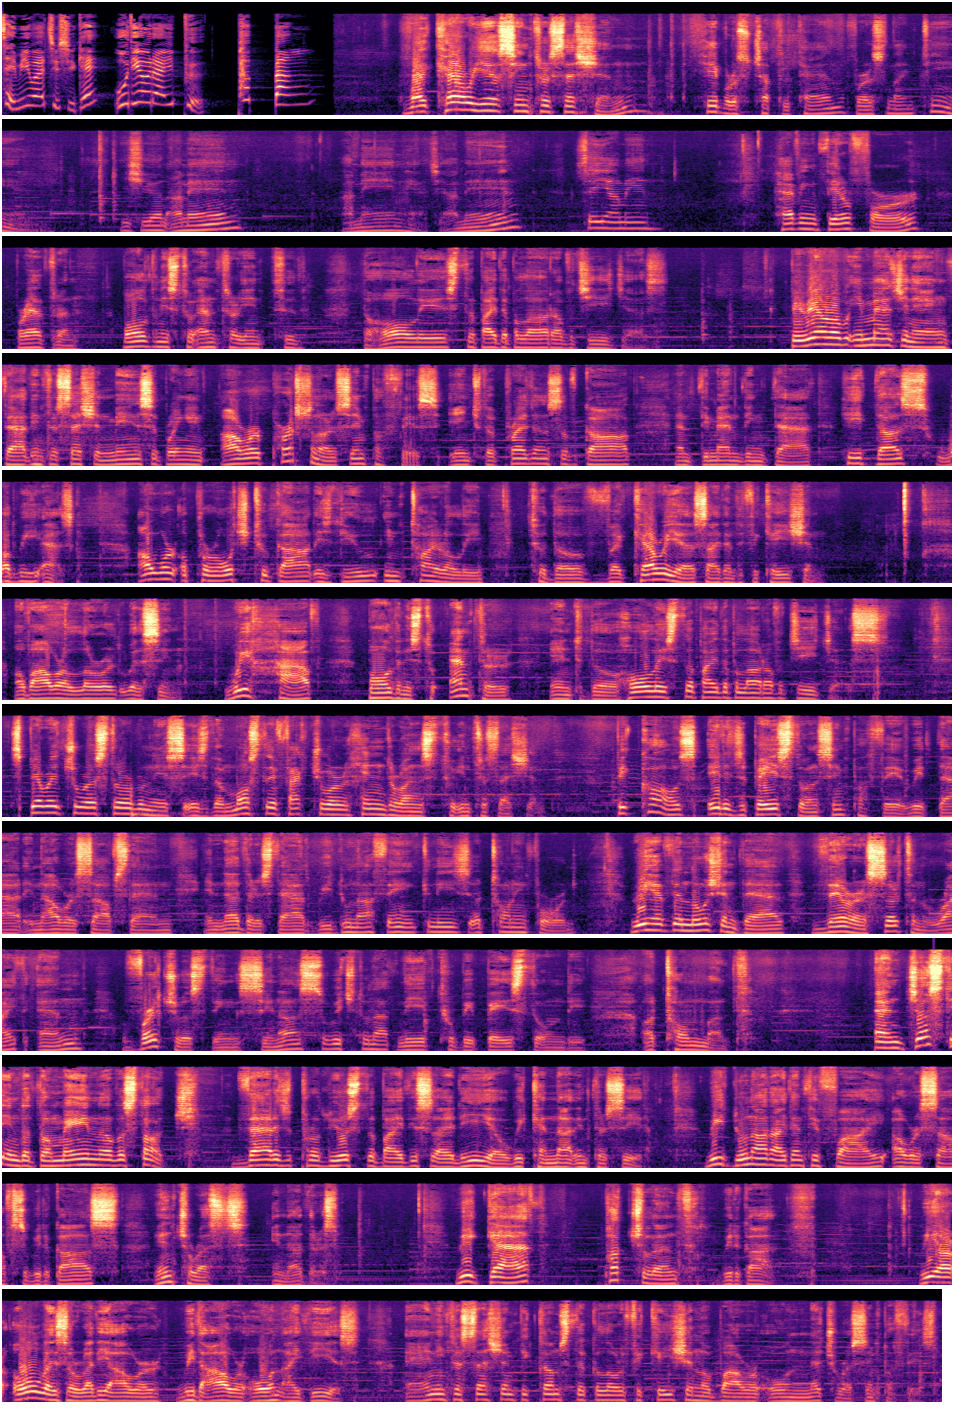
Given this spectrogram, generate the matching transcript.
재미와 지식의 오디오 라이프 팝빵 Vicarious intercession. Hebrews chapter 10 verse 19. 이시연 아멘. 아멘 해야지. 아멘. Say amen. Having therefore, brethren, boldness to enter into the holiest by the blood of Jesus. Beware of imagining that intercession means bringing our personal sympathies into the presence of God and demanding that He does what we ask. Our approach to God is due entirely to the vicarious identification of our Lord with sin. We have boldness to enter into the holiest by the blood of Jesus. Spiritual stubbornness is the most effectual hindrance to intercession because it is based on sympathy with that in ourselves and in others that we do not think needs atoning for. We have the notion that there are certain right and virtuous things in us which do not need to be based on the atonement. And just in the domain of such that is produced by this idea, we cannot intercede. We do not identify ourselves with God's interests in others. We get petulant with God. We are always already our with our own ideas, and intercession becomes the glorification of our own natural sympathies.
